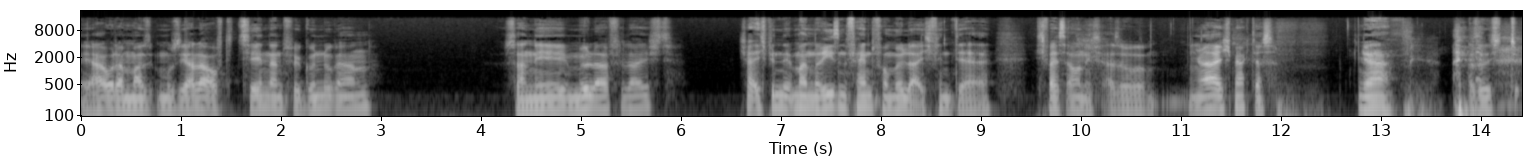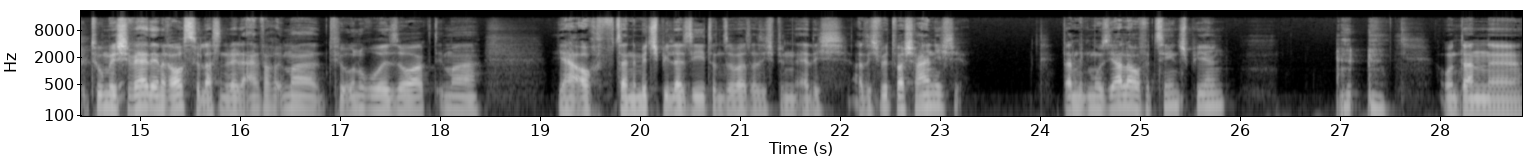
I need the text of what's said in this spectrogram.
ja, oder Musiala auf die 10 dann für Gündogan. Sané, Müller vielleicht. Ja, ich bin immer ein Riesenfan von Müller. Ich finde der, ich weiß auch nicht, also Ja, ich merke das. Ja, also ich tu- tu mir schwer, den rauszulassen, weil er einfach immer für Unruhe sorgt, immer ja auch seine Mitspieler sieht und sowas. Also ich bin ehrlich, also ich würde wahrscheinlich dann mit Musiala auf der 10 spielen und dann äh,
